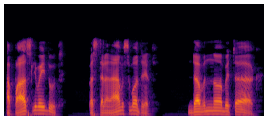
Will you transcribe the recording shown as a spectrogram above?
Опасливо идут. По сторонам смотрят. Давно бы так.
